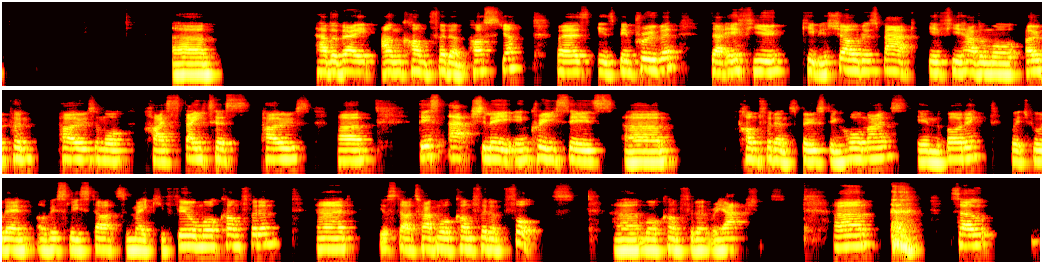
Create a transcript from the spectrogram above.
um, have a very unconfident posture. Whereas it's been proven that if you keep your shoulders back, if you have a more open pose, a more high status pose, um, this actually increases um, confidence boosting hormones in the body, which will then obviously start to make you feel more confident and you'll start to have more confident thoughts, uh, more confident reactions. Um, so,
